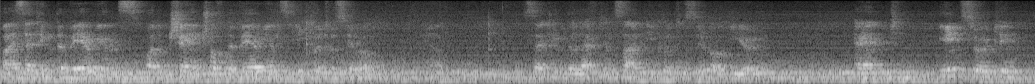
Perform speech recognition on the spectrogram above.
by setting the variance or the change of the variance equal to zero. Setting the left hand side equal to zero here and inserting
